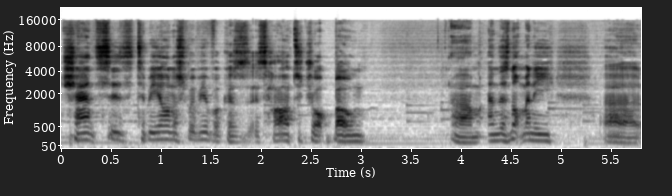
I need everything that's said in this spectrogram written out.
chances, to be honest with you, because it's hard to drop Bonne. Um, and there's not many uh,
